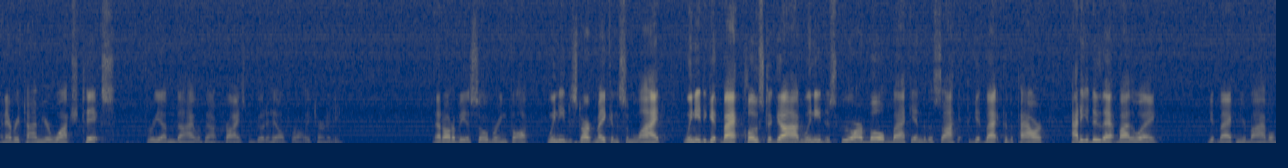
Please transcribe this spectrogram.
And every time your watch ticks, three of them die without Christ and go to hell for all eternity. That ought to be a sobering thought. We need to start making some light. We need to get back close to God. We need to screw our bulb back into the socket to get back to the power. How do you do that, by the way? Get back in your Bible.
